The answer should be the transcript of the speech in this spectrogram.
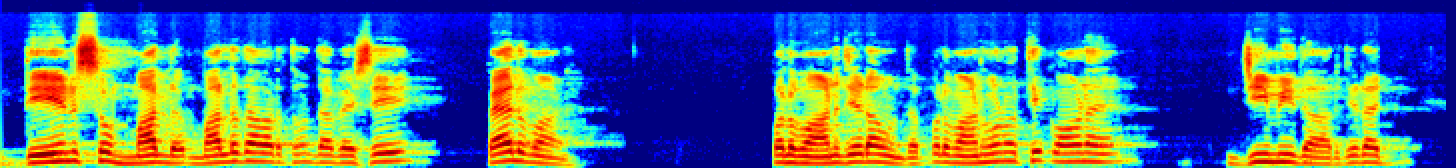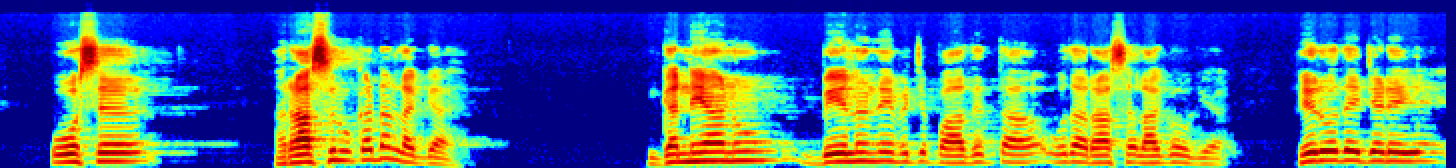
ਦੇਣ ਸੋ ਮਲ ਮਲ ਦਾ ਅਰਥ ਹੁੰਦਾ ਵੈਸੇ ਪਹਿਲਵਾਨ। ਪਹਿਲਵਾਨ ਜਿਹੜਾ ਹੁੰਦਾ ਪਹਿਲਵਾਨ ਹੁਣ ਉੱਥੇ ਕੌਣ ਹੈ? ਜ਼ਿਮੀਦਾਰ ਜਿਹੜਾ ਉਸ ਰਸ ਨੂੰ ਕੱਢਣ ਲੱਗਾ। ਗੰਨਿਆਂ ਨੂੰ ਬੇਲਣ ਦੇ ਵਿੱਚ ਪਾ ਦਿੱਤਾ, ਉਹਦਾ ਰਸ ਅਲੱਗ ਹੋ ਗਿਆ। ਫਿਰ ਉਹਦੇ ਜਿਹੜੇ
